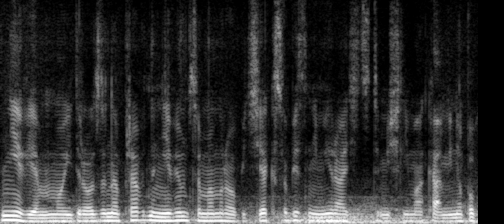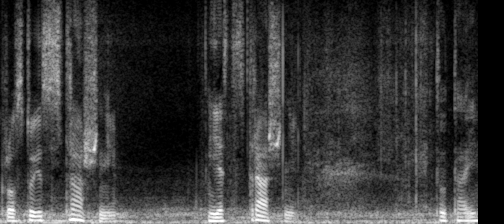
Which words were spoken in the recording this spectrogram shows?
Nie wiem, moi drodzy, naprawdę nie wiem, co mam robić. Jak sobie z nimi radzić, z tymi ślimakami? No po prostu jest strasznie. Jest strasznie. Tutaj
